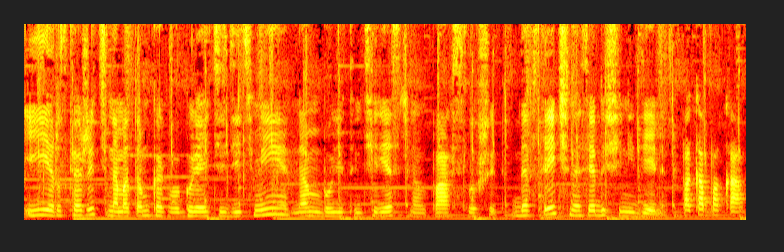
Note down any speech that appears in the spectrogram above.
И расскажите нам о том, как вы гуляете с детьми. Нам будет интересно послушать. До встречи на следующей неделе. Пока-пока.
